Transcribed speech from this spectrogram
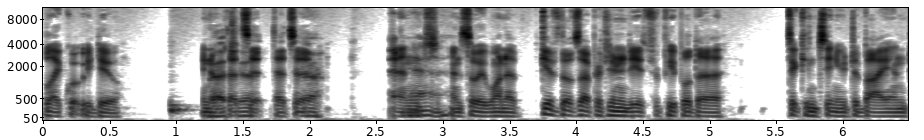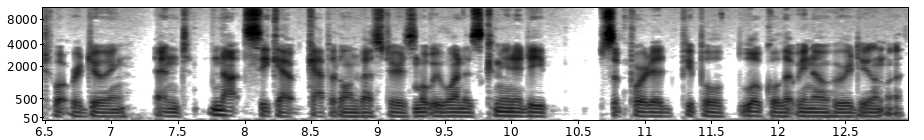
like what we do. You know, That's that's, it. it. That's Yeah. it. And Yeah. and so we want to give those opportunities for people to to continue to buy into what we're doing and not seek out capital investors. What we want is community supported people local that we know who we're dealing with.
